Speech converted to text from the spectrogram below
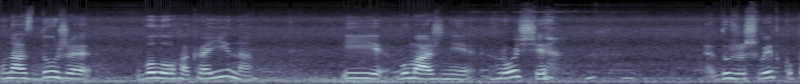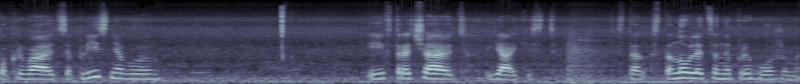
у нас дуже волога країна і бумажні гроші дуже швидко покриваються пліснявою і втрачають якість, становляться непригожими.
